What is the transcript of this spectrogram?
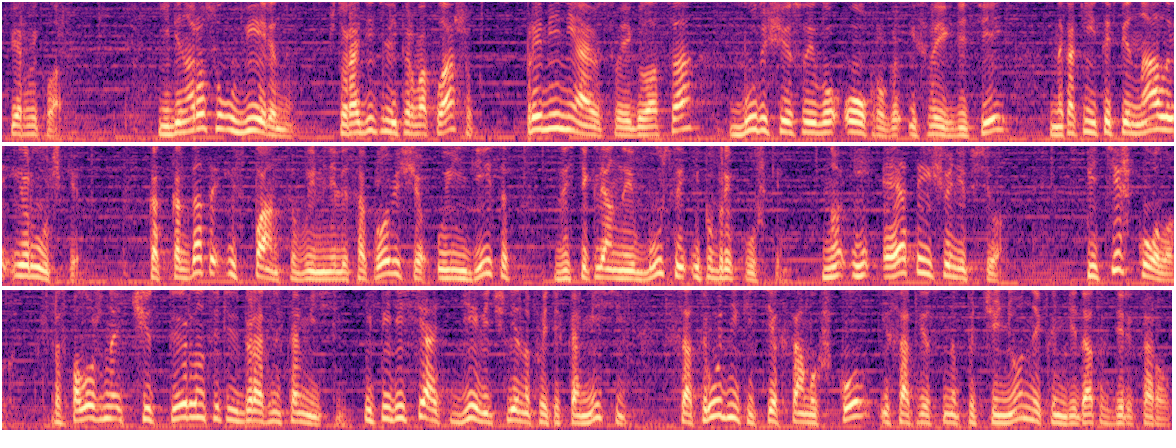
в первый класс. Единороссы уверены, что родители первоклашек применяют свои голоса, будущее своего округа и своих детей на какие-то пеналы и ручки, как когда-то испанцы выменяли сокровища у индейцев за стеклянные бусы и побрякушки. Но и это еще не все. В пяти школах расположено 14 избирательных комиссий, и 59 членов этих комиссий – сотрудники тех самых школ и, соответственно, подчиненные кандидатов директоров.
